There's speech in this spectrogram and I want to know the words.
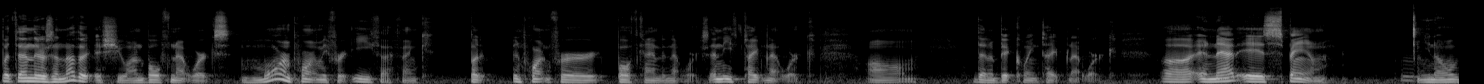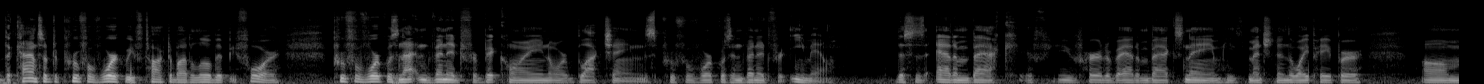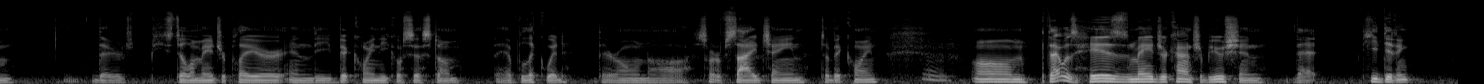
But then there's another issue on both networks. More importantly for ETH, I think, important for both kind of networks, an ETH type network um, than a Bitcoin type network, uh, and that is spam. You know, the concept of proof of work we've talked about a little bit before. Proof of work was not invented for Bitcoin or blockchains. Proof of work was invented for email. This is Adam Back. If you've heard of Adam Back's name, he's mentioned in the white paper. Um, there's he's still a major player in the Bitcoin ecosystem. They have Liquid, their own uh, sort of side chain to Bitcoin. Um, but that was his major contribution that he didn't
